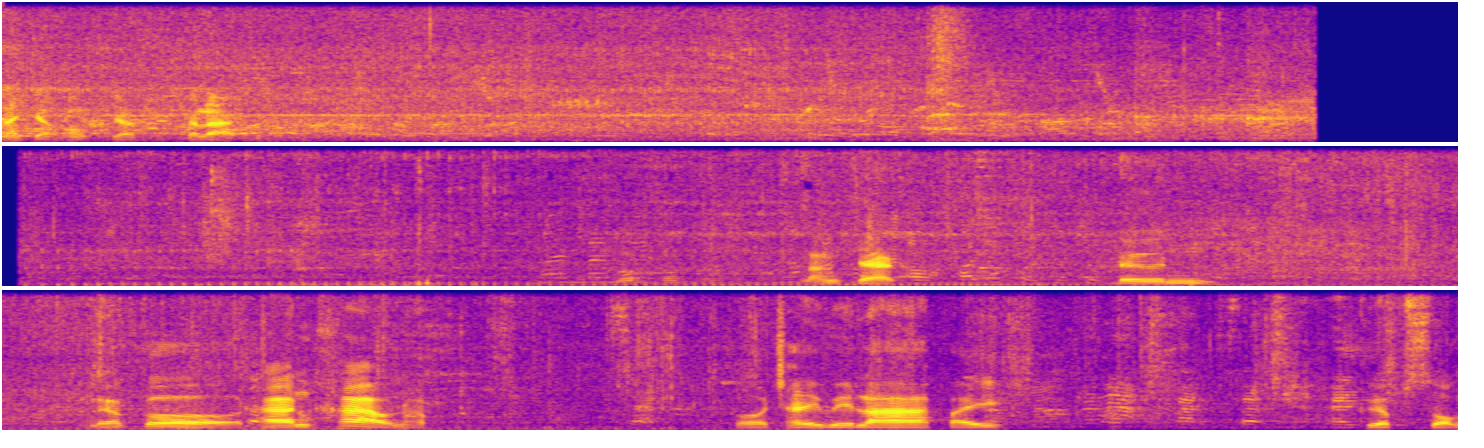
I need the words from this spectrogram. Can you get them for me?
น่าจะออกจากตลาดหลังจากเดิน แล้วก็ทานข้าวนะครับ ก็ใช้เวลาไปเกือบสอง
